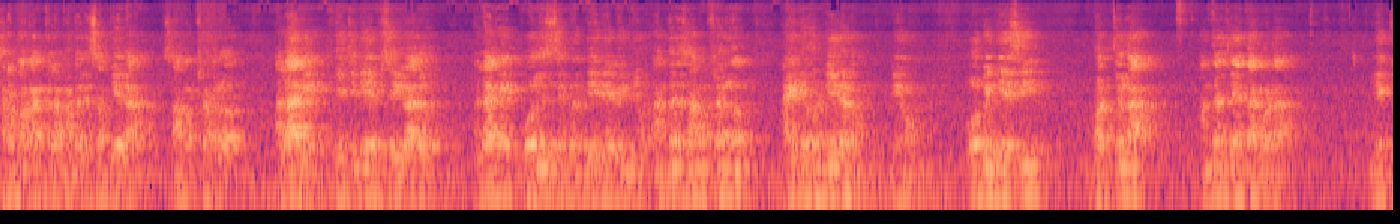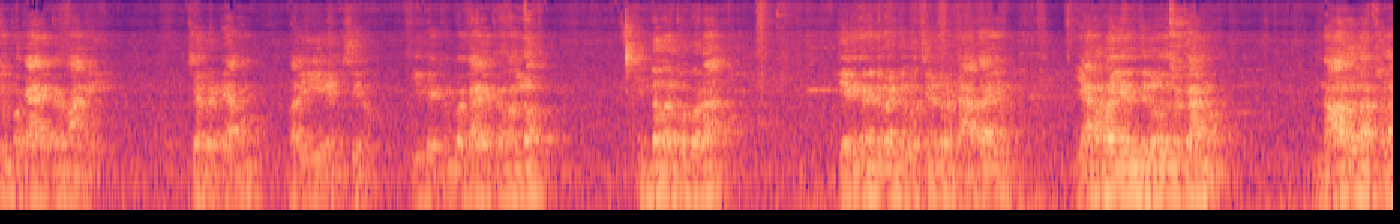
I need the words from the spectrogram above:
ధర్మకర్తల మండలి సభ్యుల సమక్షంలో అలాగే హెచ్డిఎఫ్సి వారు అలాగే పోలీస్ సిబ్బంది రెవెన్యూ అందరి సమక్షంలో ఐదు హుండీలను మేము ఓపెన్ చేసి భక్తుల అందరి చేత కూడా లెక్కింపు కార్యక్రమాన్ని చేపట్టాము. మరి ఈ లెక్కిన ఈ లెక్కింపు కార్యక్రమంలో ఇంతవరకు కూడా జరిగినటువంటి వచ్చినటువంటి ఆదాయం ఎనభై ఎనిమిది రోజులు గాను నాలుగు లక్షల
